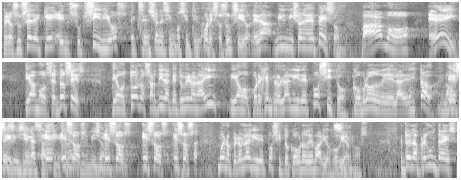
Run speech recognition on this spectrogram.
pero sucede que en subsidios, Exenciones impositivas. por eso subsidio, le da mil millones de pesos. Vamos, ¡ey! Digamos, entonces, digamos, todos los artistas que tuvieron ahí, digamos, por ejemplo, Lali Depósito cobró de la del Estado. No sé si llega a esa eh, esos, mil millones, esos, esos, esos, bueno, pero Lali Depósito cobró de varios gobiernos. Entonces la pregunta es,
